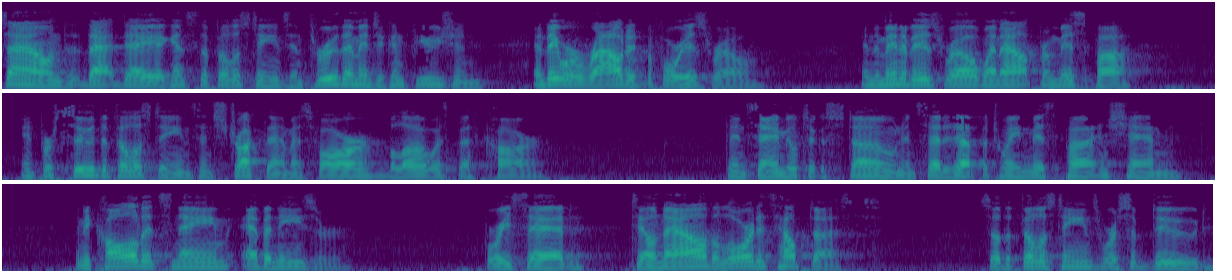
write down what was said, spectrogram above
sound that day against the Philistines and threw them into confusion, and they were routed before Israel. And the men of Israel went out from Mizpah and pursued the Philistines and struck them as far below as Bethkar. Then Samuel took a stone and set it up between Mizpah and Shen, and he called its name Ebenezer, for he said, Till now the Lord has helped us. So the Philistines were subdued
